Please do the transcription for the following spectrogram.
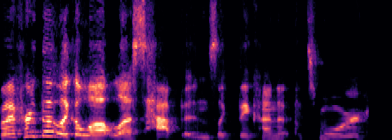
But I've heard that like a lot less happens. Like they kind of it's more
